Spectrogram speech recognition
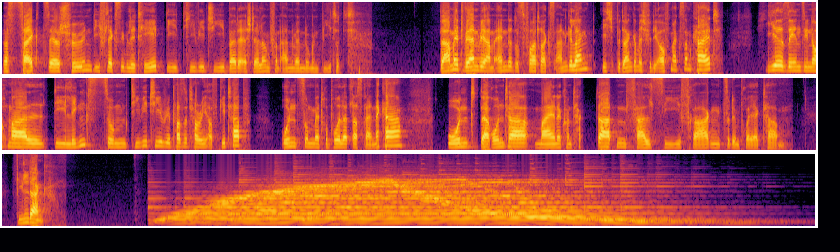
Das zeigt sehr schön die Flexibilität, die TVG bei der Erstellung von Anwendungen bietet. Damit wären wir am Ende des Vortrags angelangt. Ich bedanke mich für die Aufmerksamkeit. Hier sehen Sie nochmal die Links zum TVG Repository auf GitHub und zum Metropolatlas Rhein-Neckar und darunter meine Kontaktdaten, falls Sie Fragen zu dem Projekt haben. Vielen Dank.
